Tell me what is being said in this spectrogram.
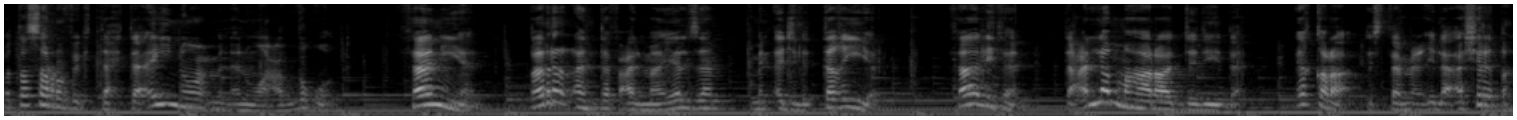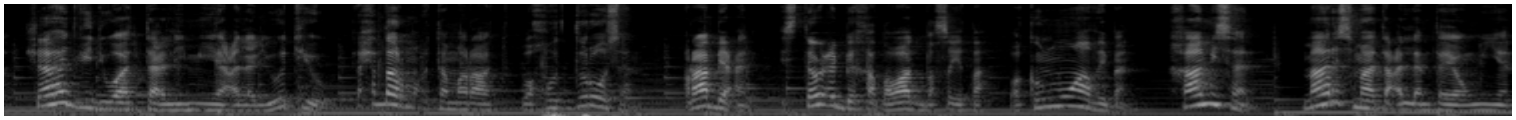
وتصرفك تحت أي نوع من أنواع الضغوط. ثانياً، قرر أن تفعل ما يلزم من أجل التغيير. ثالثاً، تعلم مهارات جديدة اقرأ استمع إلى أشرطة. شاهد فيديوهات تعليمية على اليوتيوب. احضر مؤتمرات وخذ دروسا. رابعا استوعب بخطوات بسيطة وكن مواظبا. خامسا مارس ما تعلمت يوميا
